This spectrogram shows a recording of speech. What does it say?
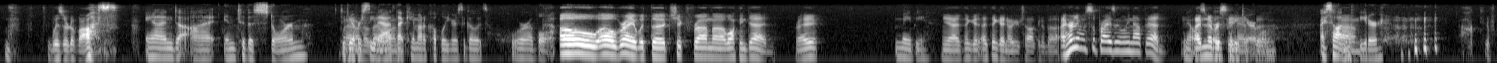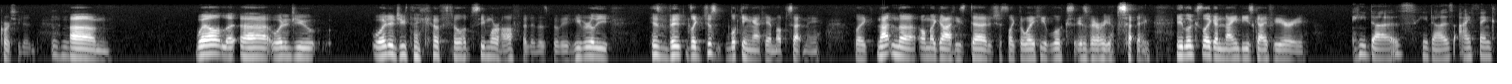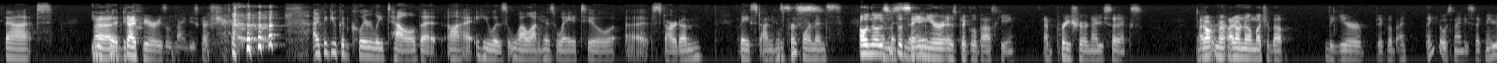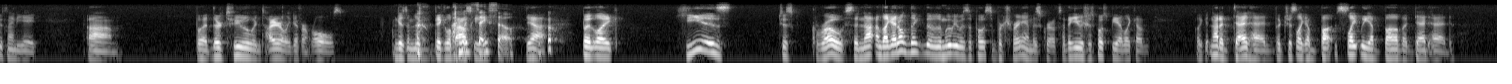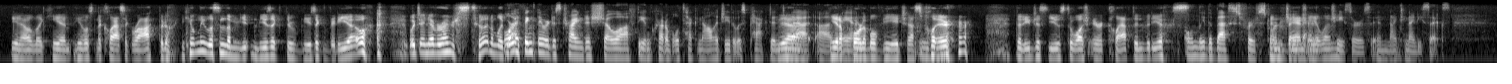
Wizard of Oz. And uh, Into the Storm. Did I you ever see that that? That came out a couple years ago. It's horrible. Oh, oh, right, with the chick from uh, Walking Dead, right? Maybe. Yeah, I think I think I know what you're talking about. I heard it was surprisingly not bad. No, it I've was, never it was seen pretty it, terrible. but- I saw it in um, the theater. Of course you did. Mhm. Um, Well, uh, what did you what did you think of Philip Seymour Hoffman in this movie? He really his like just looking at him upset me. Like not in the oh my god he's dead. It's just like the way he looks is very upsetting. He looks like a '90s Guy Fieri. He does. He does. I think that you Uh, could. Guy Fieri's a '90s Guy Fieri. I think you could clearly tell that uh, he was well on his way to uh, stardom, based on his Was this- performance. oh no, this was this the same year as Big Lebowski. I'm pretty sure '96. I I don't remember. I don't know much about the year Big Lebowski. I think it was '96. Maybe it was '98. Um, but they're two entirely different roles. Because in the Big Lebowski, I would say so. yeah, but like he is just gross and not like I don't think the, the movie was supposed to portray him as gross. I think he was just supposed to be a, like a like not a deadhead, but just like a bu- slightly above a deadhead. You know, like he had he listened to classic rock, but he only listened to mu- music through music video, which I never understood. I'm like, Well, where- I think they were just trying to show off the incredible technology that was packed into yeah, that. Uh, he had a. Mm-hmm. portable VHS player that he just used to watch Eric Clapton videos. Only the best for storm Van chaser- Halen. chasers in 1996.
